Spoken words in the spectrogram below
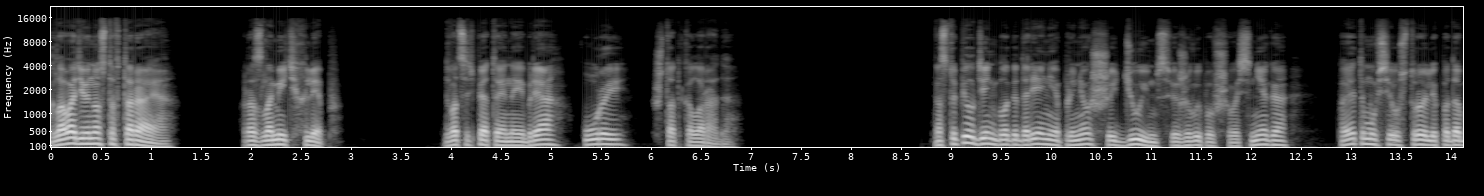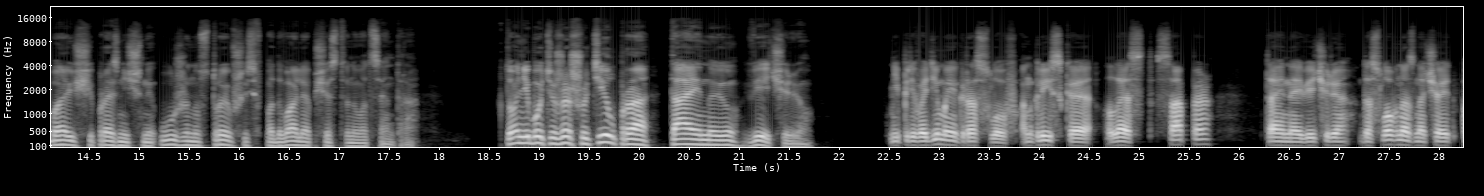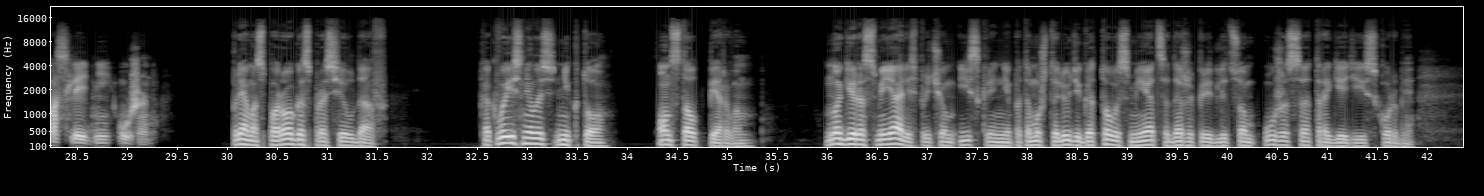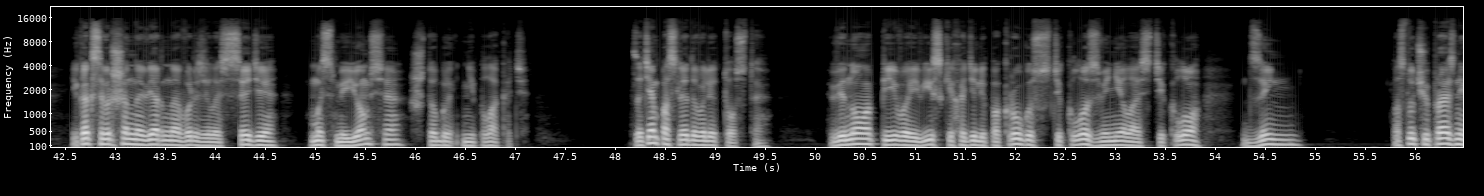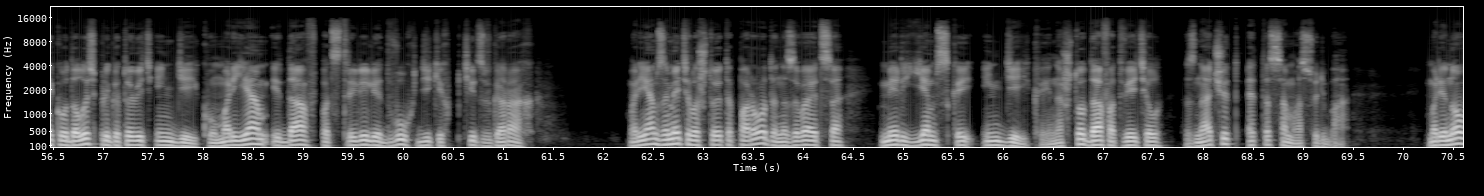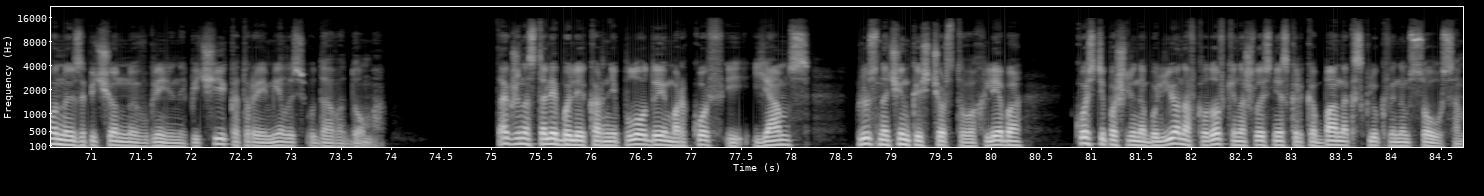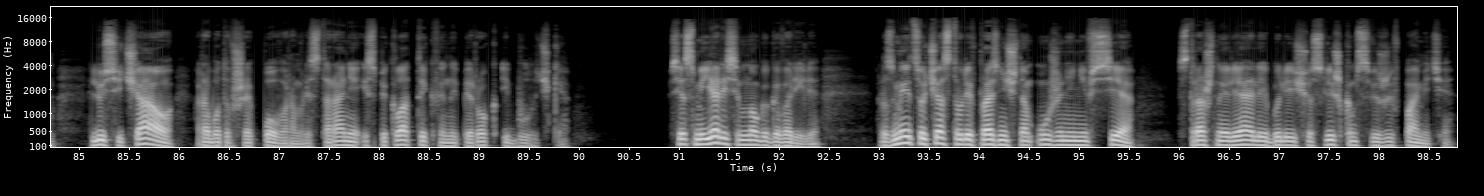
Глава 92. Разломить хлеб. 25 ноября. Урой, штат Колорадо. Наступил день благодарения, принесший дюйм свежевыпавшего снега, поэтому все устроили подобающий праздничный ужин, устроившись в подвале общественного центра. «Кто-нибудь уже шутил про тайную вечерю?» Непереводимая игра слов. Английская «last supper» — «тайная вечеря» дословно означает «последний ужин». Прямо с порога спросил Дав. Как выяснилось, никто. Он стал первым. Многие рассмеялись, причем искренне, потому что люди готовы смеяться даже перед лицом ужаса, трагедии и скорби. И как совершенно верно выразилась Сэдди, мы смеемся, чтобы не плакать. Затем последовали тосты. Вино, пиво и виски ходили по кругу, стекло звенело о стекло, дзынь, по случаю праздника удалось приготовить индейку. Марьям и Дав подстрелили двух диких птиц в горах. Марьям заметила, что эта порода называется мерьемской индейкой, на что Дав ответил «значит, это сама судьба». Маринованную, запеченную в глиняной печи, которая имелась у Дава дома. Также на столе были корнеплоды, морковь и ямс, плюс начинка из черствого хлеба. Кости пошли на бульон, а в кладовке нашлось несколько банок с клюквенным соусом — Люси Чао, работавшая поваром в ресторане, испекла тыквенный пирог и булочки. Все смеялись и много говорили. Разумеется, участвовали в праздничном ужине не все. Страшные реалии были еще слишком свежи в памяти.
